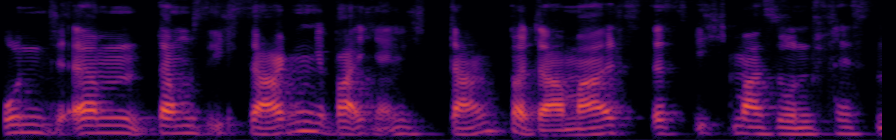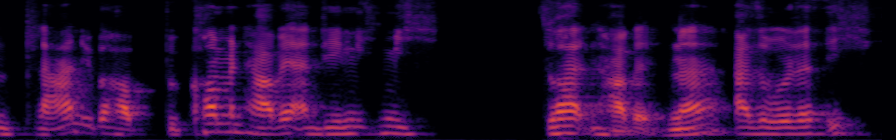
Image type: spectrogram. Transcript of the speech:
Und ähm, da muss ich sagen, war ich eigentlich dankbar damals, dass ich mal so einen festen Plan überhaupt bekommen habe, an den ich mich zu halten habe. Ne? Also, dass ich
